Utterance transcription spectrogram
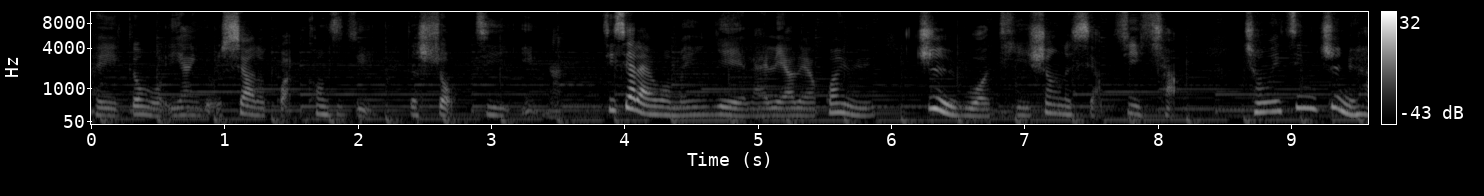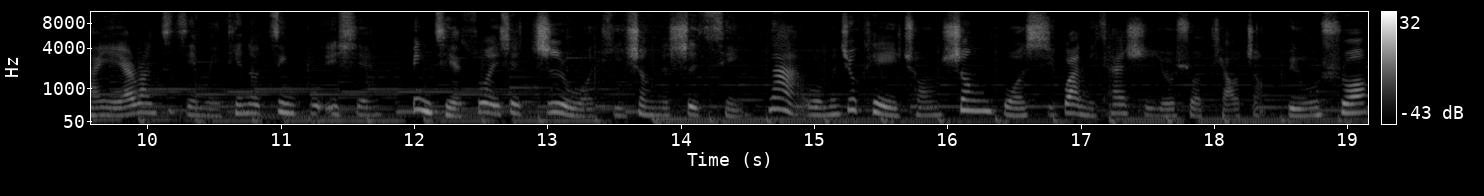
可以跟我一样有效的管控自己的手机瘾啊。接下来我们也来聊聊关于自我提升的小技巧。成为精致女孩，也要让自己每天都进步一些，并且做一些自我提升的事情。那我们就可以从生活习惯里开始有所调整。比如说，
